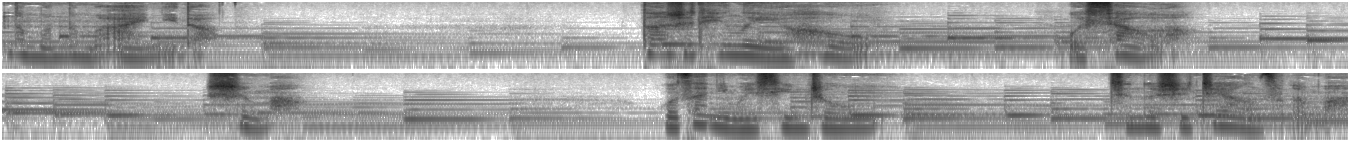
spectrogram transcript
那么那么爱你的。当时听了以后。我笑了，是吗？我在你们心中真的是这样子的吗？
